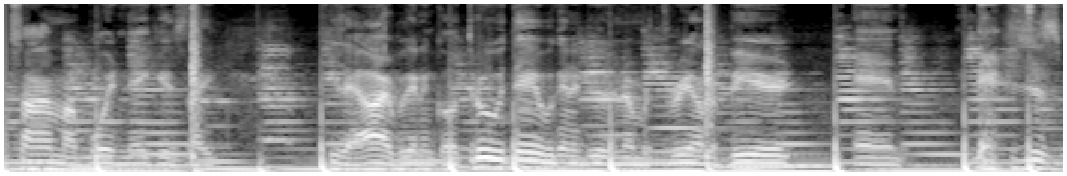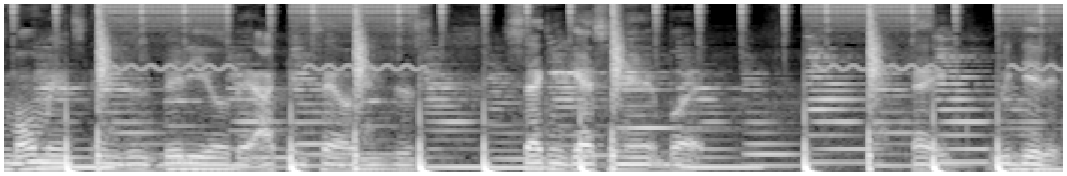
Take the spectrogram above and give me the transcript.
Time, my boy Nik is like, he's like, all right, we're gonna go through with it. We're gonna do the number three on the beard, and there's just moments in this video that I can tell he's just second guessing it, but hey, we did it,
